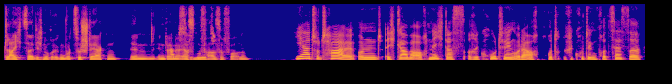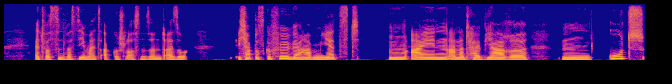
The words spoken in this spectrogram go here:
gleichzeitig noch irgendwo zu stärken in in deiner ersten Absolut. Phase vor allem. Ja, total. Und ich glaube auch nicht, dass Recruiting oder auch Recruiting-Prozesse etwas sind, was jemals abgeschlossen sind. Also, ich habe das Gefühl, wir haben jetzt, hm, 1, 1 1/2 Jahre, hm, gut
